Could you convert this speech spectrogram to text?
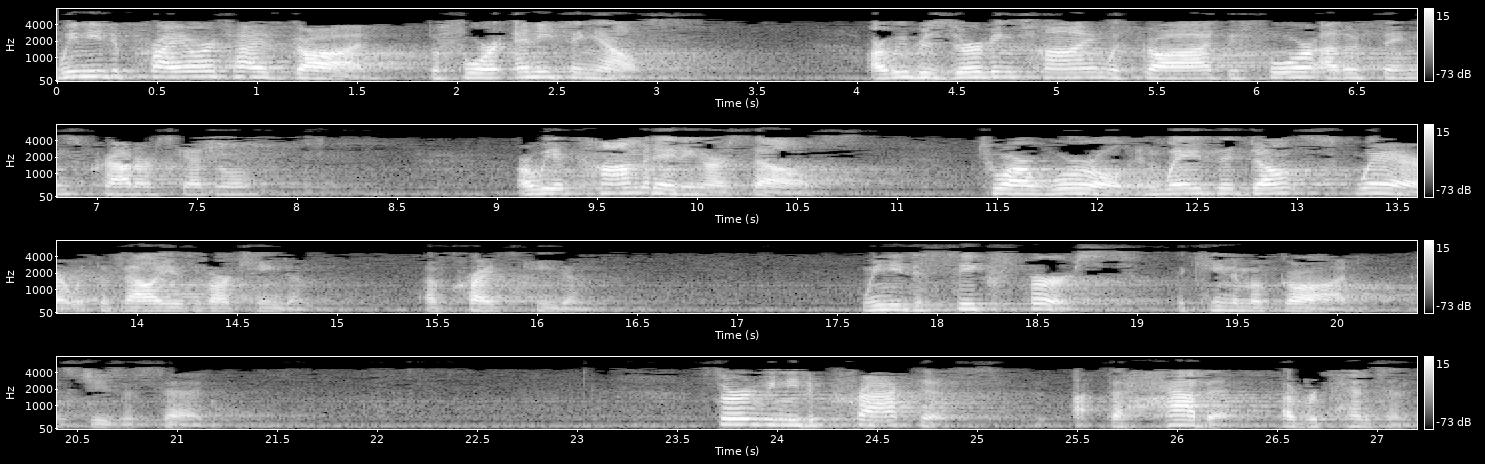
we need to prioritize God before anything else. Are we reserving time with God before other things crowd our schedule? Are we accommodating ourselves to our world in ways that don't square with the values of our kingdom, of Christ's kingdom? We need to seek first the kingdom of God, as Jesus said. Third, we need to practice the habit of repentance.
